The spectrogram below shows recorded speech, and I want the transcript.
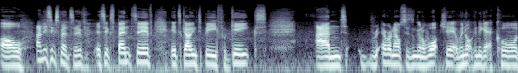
oh, And it's expensive. it's expensive. It's going to be for geeks, and everyone else isn't going to watch it. We're not going to get a core.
